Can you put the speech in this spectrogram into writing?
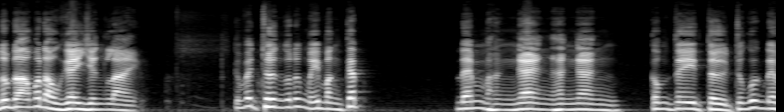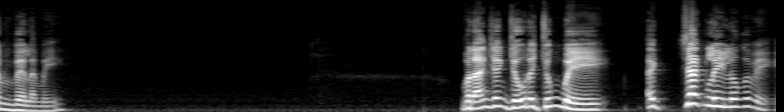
Thì lúc đó ông bắt đầu gây dựng lại cái vết thương của nước Mỹ bằng cách đem hàng ngàn, hàng ngàn công ty từ Trung Quốc đem về lại Mỹ. Và đảng Dân Chủ đã chuẩn bị exactly luôn quý vị.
